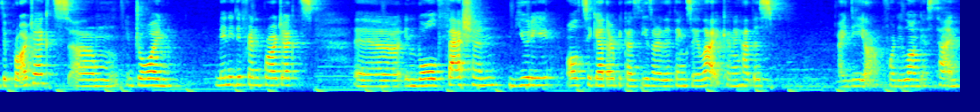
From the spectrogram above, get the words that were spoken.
the projects, um, join many different projects, uh, involve fashion, beauty all together because these are the things I like. And I had this idea for the longest time.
